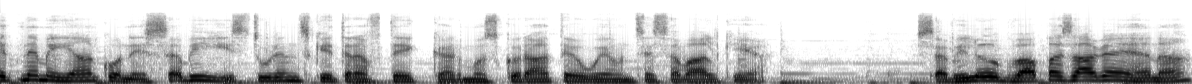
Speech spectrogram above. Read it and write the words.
इतने में यांको ने सभी स्टूडेंट्स की तरफ़ देखकर मुस्कुराते हुए उनसे सवाल किया। सभी लोग वापस आ गए हैं ना?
